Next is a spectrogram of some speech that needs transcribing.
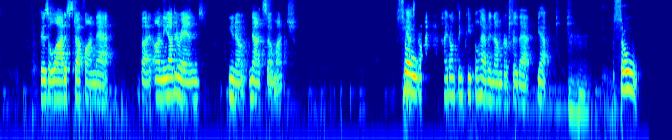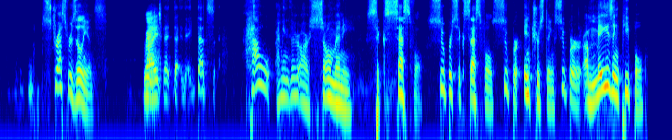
There's a lot of stuff on that. But on the other end, you know, not so much. So, yeah, so I don't think people have a number for that. Yeah. Mm-hmm. So stress resilience, right? right. That, that, that's how, I mean, there are so many successful, super successful, super interesting, super amazing people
